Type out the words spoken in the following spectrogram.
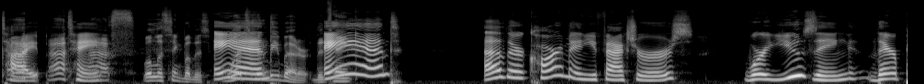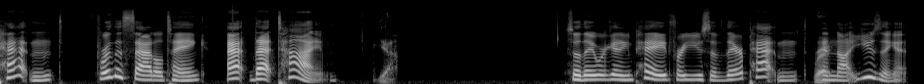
type tanks Well, let's think about this. What's And- going to be better? The tank. and other car manufacturers were using their patent for the saddle tank at that time. Yeah. So they were getting paid for use of their patent Right. and not using it.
